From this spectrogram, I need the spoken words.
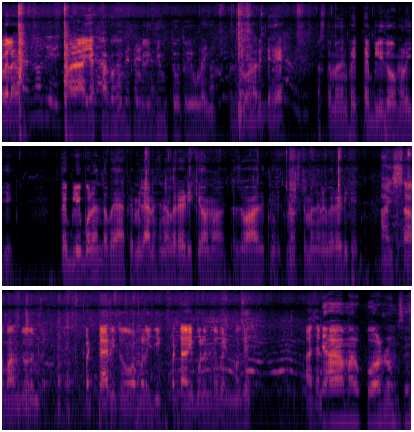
આવેલા હે આ એક ખાગો હે ને ફેમિલી જીવતો તો એવું લાગ્યું પણ જો આ રીતે હે મસ્ત મજાની ભાઈ તબલી જોવા મળી ગઈ તબલી બોલે ને તો ભાઈ આ ફેમિલી આને છે ને વેરાયટી કહેવામાં આવે તો જો આ રીતની મસ્ત મજાની વેરાયટી છે હા હિસાબ આમ જો તમે ભાઈ પટારી જોવા મળી ગઈ પટારી બોલે ને તો ભાઈ મગજ આ છે ને આ અમારું રૂમ છે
